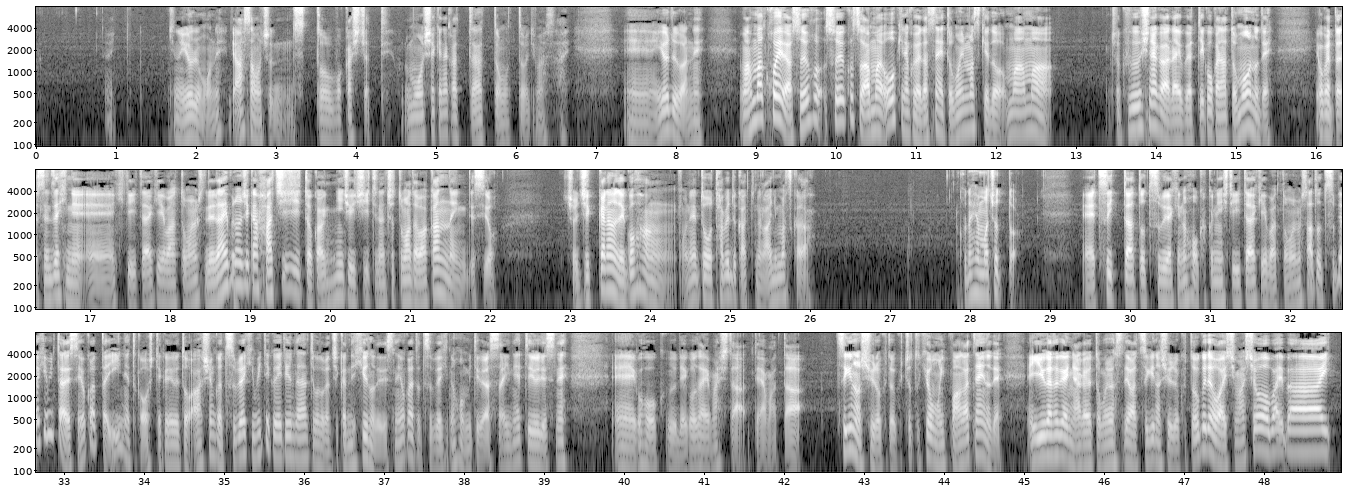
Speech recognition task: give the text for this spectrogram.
昨日夜もね、で、朝もちょっとずっとぼかしちゃって、申し訳なかったなって思っております。はい。えー、夜はね、まあ、んま声は、それそれこそあんまり大きな声は出せないと思いますけど、まあまあ、ちょっと工夫しながらライブやっていこうかなと思うので、よかったですね。ぜひね、えー、来ていただければなと思います。で、ライブの時間8時とか21時っていうのはちょっとまだわかんないんですよ。ちょ、実家なのでご飯をね、どう食べるかっていうのがありますから。この辺もちょっと、えー、ツイッターとつぶやきの方確認していただければと思います。あと、つぶやき見たらですね、よかったらいいねとか押してくれると、あ、しゅんくんつぶやき見てくれてるんだなってことが実感できるのでですね、よかったらつぶやきの方見てくださいねというですね、えー、ご報告でございました。ではまた、次の収録トーク、ちょっと今日も一本上がってないので、夕方ぐらいに上がると思います。では次の収録トークでお会いしましょう。バイバーイ。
